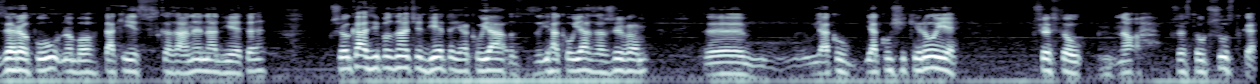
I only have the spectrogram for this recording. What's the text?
0,5, no bo takie jest wskazane na dietę. Przy okazji poznacie dietę, jaką ja, jaką ja zażywam, yy, jaką, jaką się kieruję przez tą, no, przez tą trzustkę.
